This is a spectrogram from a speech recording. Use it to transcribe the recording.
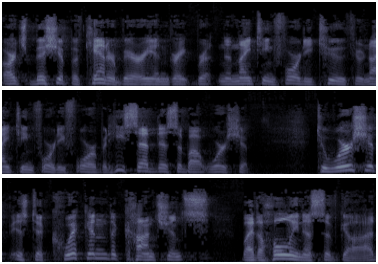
Archbishop of Canterbury in Great Britain in 1942 through 1944, but he said this about worship To worship is to quicken the conscience by the holiness of God,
